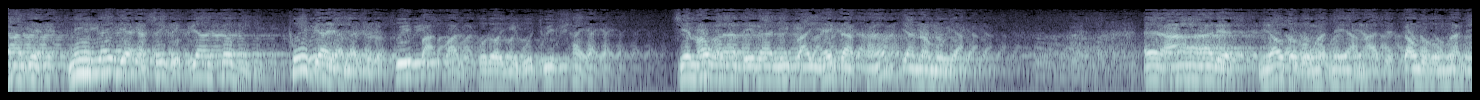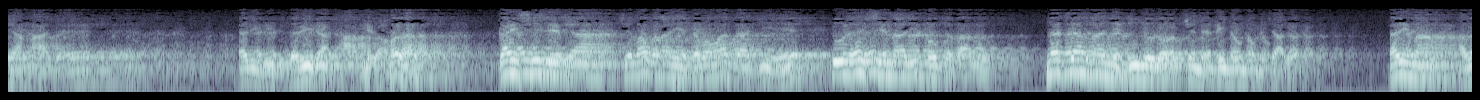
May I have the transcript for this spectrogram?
လာတဲ့နေကြိုက်တဲ့အစိတ်ကိုပြန်ဆုပ်ပြီးထွေးပြရမယ်ဆိုတော့သွေးပါသွားလို့ကိုတော်ကြီးကိုကျွေးဆရ ရှင်မောကလသေကနိဗ္ဗာန်ရိုက်တာခံပြန်တော်မူရအဲ့ဒါတဲ့မြောက်တကုံက250တောင်တကုံက250အဲ့ဒီလေးတရိတာထားပြီးတော့ဟုတ်လားကိုင်းရှိစေဗျာရှင်မောကလရဲ့ဓမ္မဝတ္တကြည့်ရင်သူလည်းရှင်သာရိပုတ္တရာလို့25နှစ်ဒီလိုတော့အဖြစ်နဲ့အိမ်တော်တော်မကြလို့အဲဒီမှာအက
